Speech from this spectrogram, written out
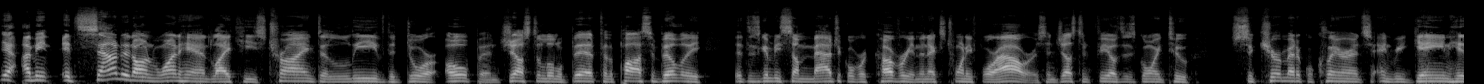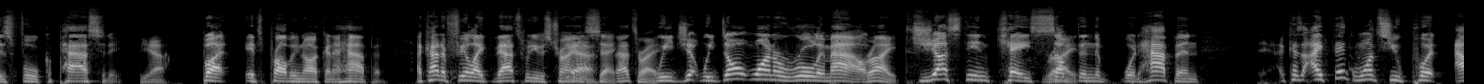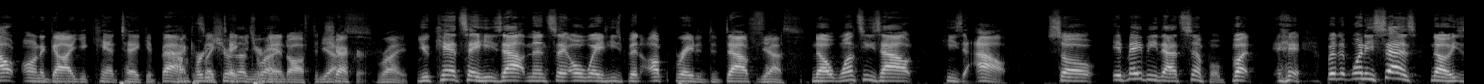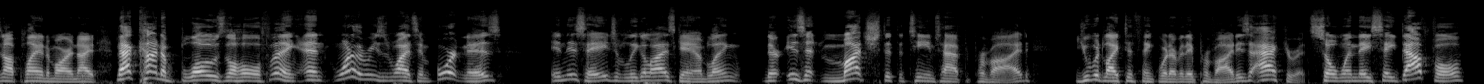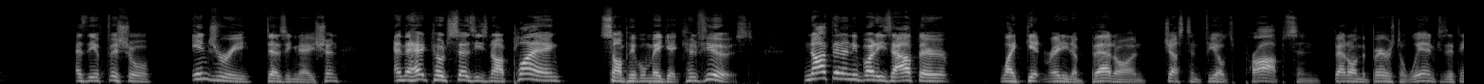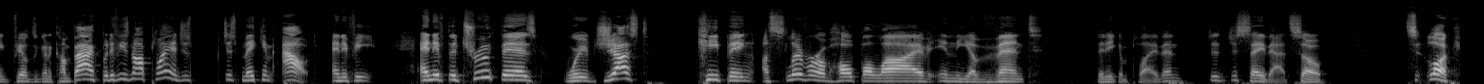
Yeah, I mean, it sounded on one hand like he's trying to leave the door open just a little bit for the possibility that there's going to be some magical recovery in the next 24 hours, and Justin Fields is going to secure medical clearance and regain his full capacity. Yeah. But it's probably not going to happen. I kind of feel like that's what he was trying Yeah, to say. that's right. We ju- we don't want to rule him out, Right. Just in case Right. something that would happen, because I think once you put out on a guy, you can't take it back. I'm pretty it's like sure taking that's your right. hand off the Yes, checker. right. You can't say he's out and then say, "Oh wait, he's been upgraded to doubtful." Yes. No, once he's out, he's out. So it may be that simple, but but when he says no, he's not playing tomorrow night, that kind of blows the whole thing. And one of the reasons why it's important is in this age of legalized gambling, there isn't much that the teams have to provide. You would like to think whatever they provide is accurate. So when they say doubtful as the official injury designation, and the head coach says he's not playing, some people may get confused. Not that anybody's out there like getting ready to bet on Justin Fields props and bet on the Bears to win because they think Fields is going to come back. But if he's not playing, just just make him out. And if he and if the truth is we're just keeping a sliver of hope alive in the event that he can play, then just say that. So, look,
